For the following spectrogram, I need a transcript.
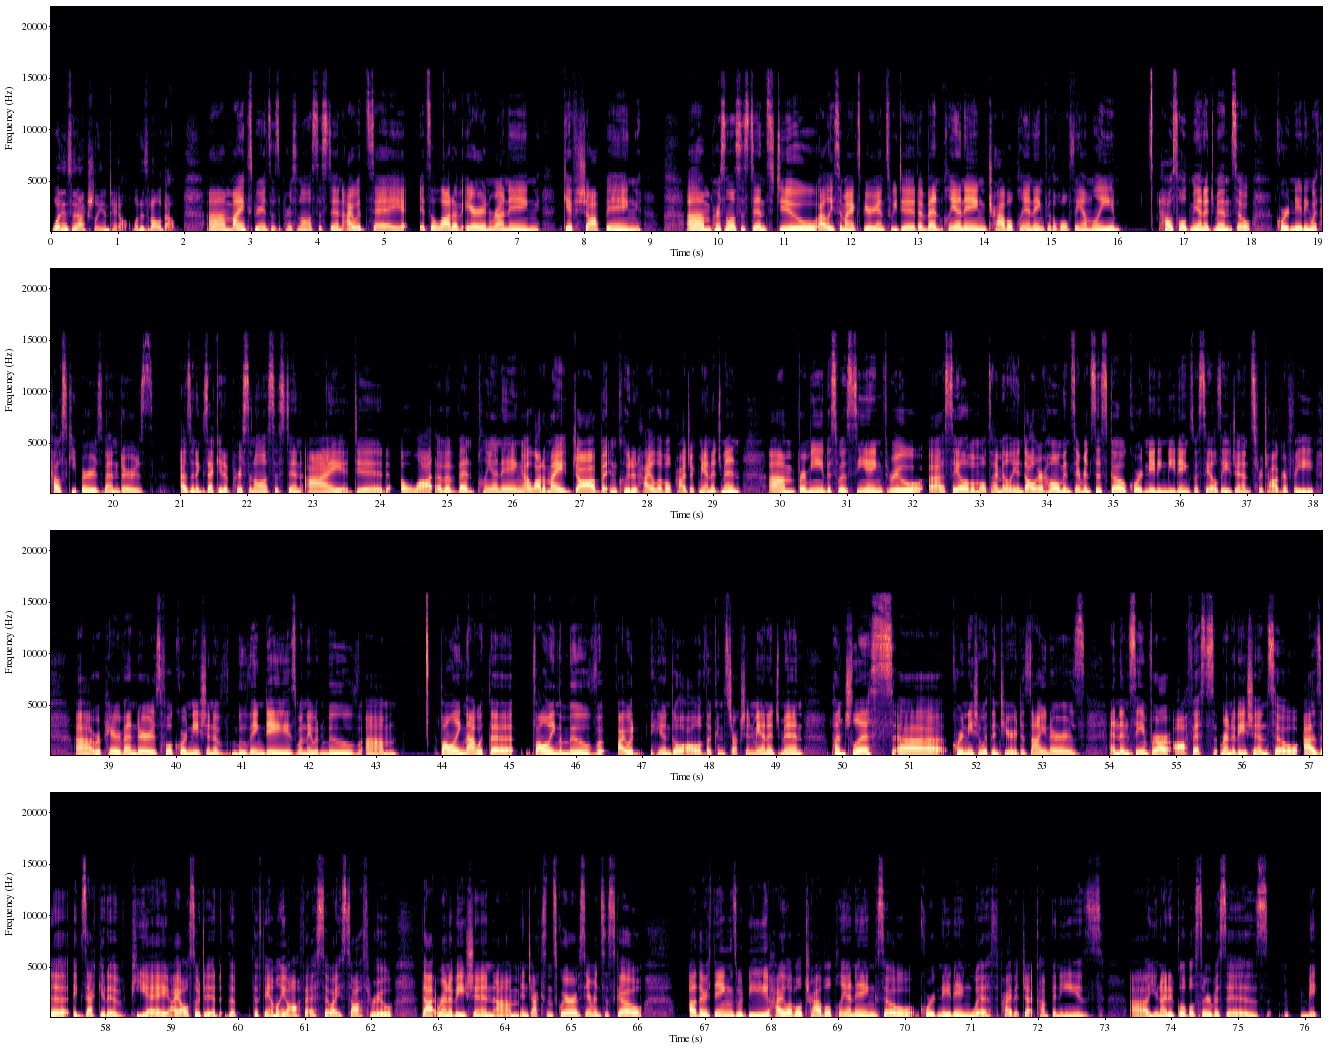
What does it actually entail? What is it all about? Um, my experience as a personal assistant, I would say it's a lot of errand running, gift shopping. Um, personal assistants do, at least in my experience, we did event planning, travel planning for the whole family, household management, so coordinating with housekeepers, vendors, as an executive personal assistant, I did a lot of event planning. A lot of my job included high level project management. Um, for me, this was seeing through a sale of a multi million dollar home in San Francisco, coordinating meetings with sales agents, photography, uh, repair vendors, full coordination of moving days when they would move. Um, following that with the following the move i would handle all of the construction management punch lists, uh, coordination with interior designers, and then same for our office renovation. So as a executive PA, I also did the the family office. So I saw through that renovation um, in Jackson Square of San Francisco. Other things would be high level travel planning, so coordinating with private jet companies, uh, United Global Services, ma-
